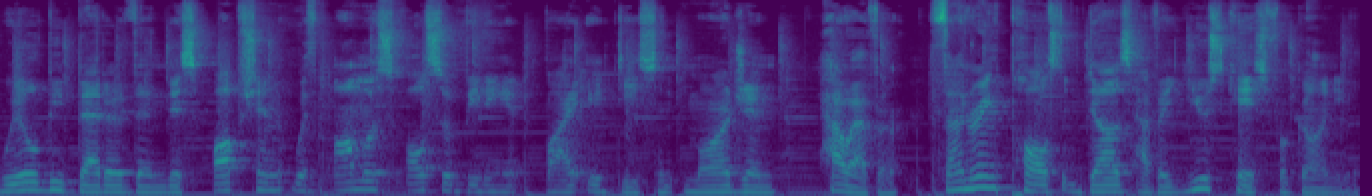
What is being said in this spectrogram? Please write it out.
will be better than this option with Amos' also beating it by a decent margin. However, Thundering Pulse does have a use case for Ganyu.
